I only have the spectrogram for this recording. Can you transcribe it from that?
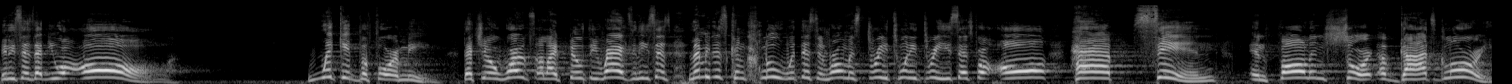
and he says that you are all wicked before me, that your works are like filthy rags. And he says, let me just conclude with this in Romans 3:23. He says, For all have sinned and fallen short of God's glory.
